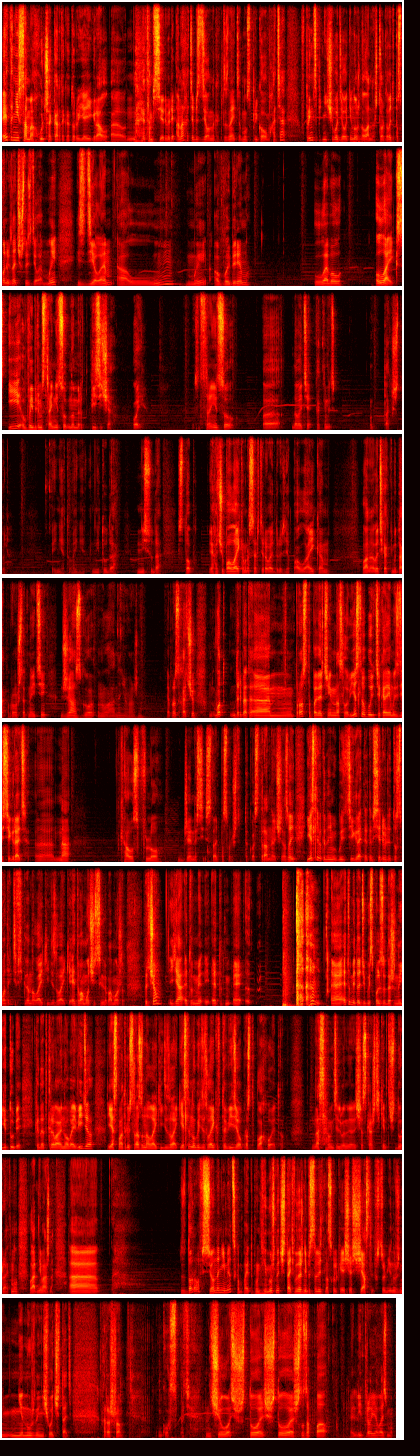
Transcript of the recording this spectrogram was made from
Это не самая худшая карта, которую я играл э, на этом сервере. Она хотя бы сделана, как-то, знаете, ну, с приколом. Хотя, в принципе, ничего делать не нужно. Ладно, что ж, давайте посмотрим. Знаете, что сделаем? Мы сделаем... Э, мы выберем level likes. И выберем страницу номер 1000. Ой. Страницу... Э, давайте как-нибудь... Вот так, что ли? Ой, нет, ой, нет, не туда. Не сюда. Стоп. Я хочу по лайкам рассортировать, друзья. По лайкам. Ладно, давайте как-нибудь так попробуем что-то найти. Just go... Ну ладно, не важно. Я просто хочу... Вот, ребята, эм, просто поверьте мне на слово. Если вы будете когда-нибудь здесь играть э, на Chaos Flow Genesis. Давайте посмотрим, что это такое. Странное очень название. Если вы когда-нибудь будете играть на этом сервере, то смотрите всегда на лайки и дизлайки. Это вам очень сильно поможет. Причем я эту, этот, Э, эту методику использую даже на ютубе. Когда открываю новое видео, я смотрю сразу на лайки и дизлайки. Если много дизлайков, то видео просто плохое. То... На самом деле, вы, наверное, сейчас скажете, кем ты дурак. Ну, ладно, неважно. А... Здорово, все на немецком, поэтому не нужно читать. Вы даже не представляете, насколько я сейчас счастлив, что мне нужно, не нужно ничего читать. Хорошо. Господи, началось. Что, что, что за пал... Литра я возьму.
